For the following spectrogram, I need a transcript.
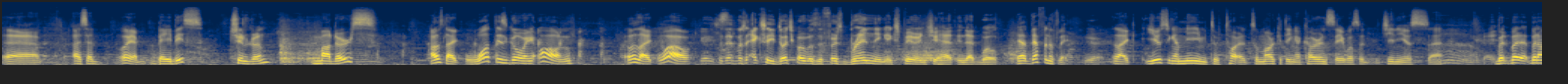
uh, I said, oh yeah, babies, children, mothers. I was like, what is going on? I was like, wow. Okay, so that was actually Dogecoin was the first branding experience you had in that world. Yeah, definitely. Yeah. Like using a meme to tar- to marketing a currency was a genius. Uh, okay. But but but I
